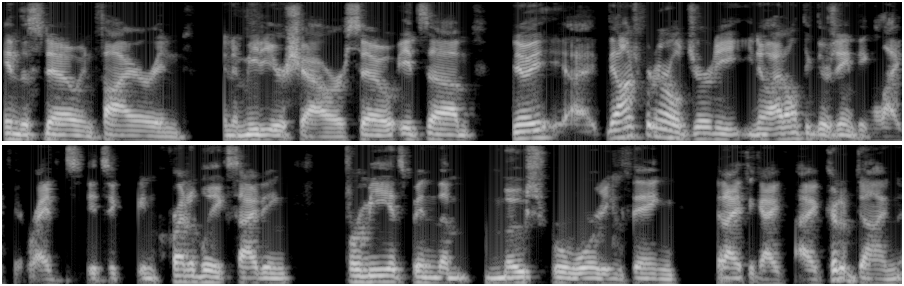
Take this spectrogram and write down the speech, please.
in the snow and fire and in a meteor shower. So it's um you know the entrepreneurial journey. You know I don't think there's anything like it. Right? It's it's incredibly exciting. For me, it's been the most rewarding thing that I think I, I could have done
